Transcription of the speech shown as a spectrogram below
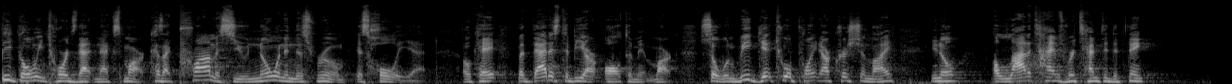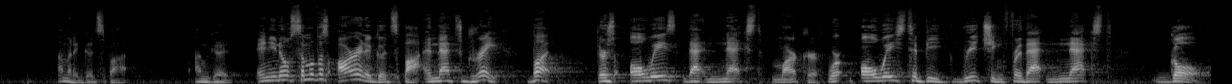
Be going towards that next mark because I promise you, no one in this room is holy yet. Okay? But that is to be our ultimate mark. So when we get to a point in our Christian life, you know, a lot of times we're tempted to think, I'm in a good spot. I'm good. And you know, some of us are in a good spot, and that's great. But there's always that next marker. We're always to be reaching for that next goal.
